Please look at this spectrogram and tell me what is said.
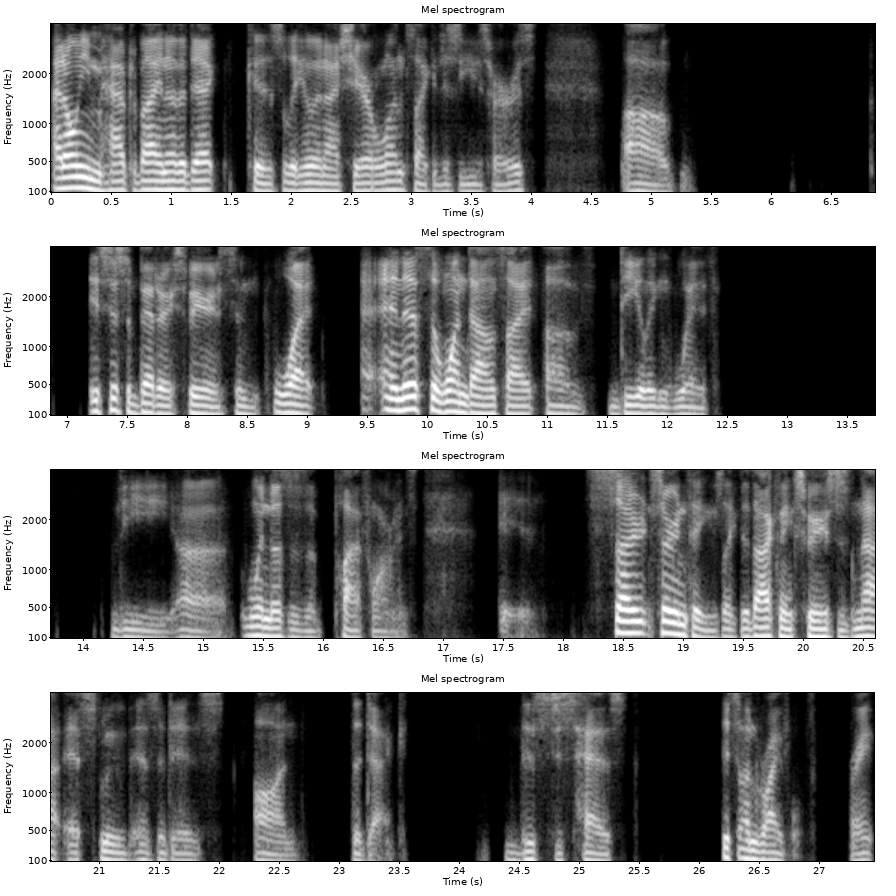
I don't even have to buy another deck because Lihu and I share one, so I could just use hers. Um, it's just a better experience than what, and that's the one downside of dealing with the uh, Windows as a platform is eh, certain certain things like the docking experience is not as smooth as it is on the deck. This just has it's unrivaled, right?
